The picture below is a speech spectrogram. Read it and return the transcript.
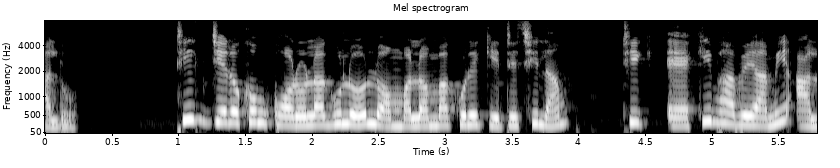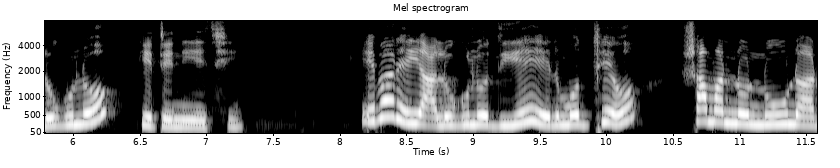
আলু। ঠিক যেরকম করলাগুলো লম্বা লম্বা করে কেটেছিলাম, ঠিক একইভাবে আমি আলুগুলো কেটে নিয়েছি। এবার এই আলুগুলো দিয়ে এর মধ্যেও সামান্য নুন আর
